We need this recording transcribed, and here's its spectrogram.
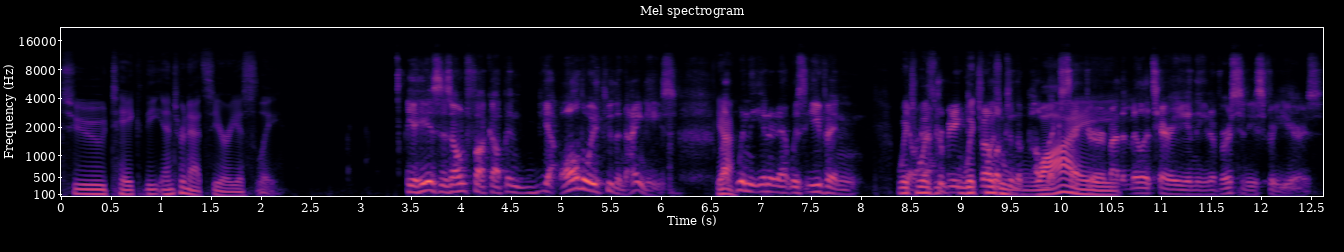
to take the internet seriously Yeah, he has his own fuck up, and yeah, all the way through the '90s. Yeah. like when the internet was even, you which know, was after being which was developed in the public why sector by the military and the universities for years.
